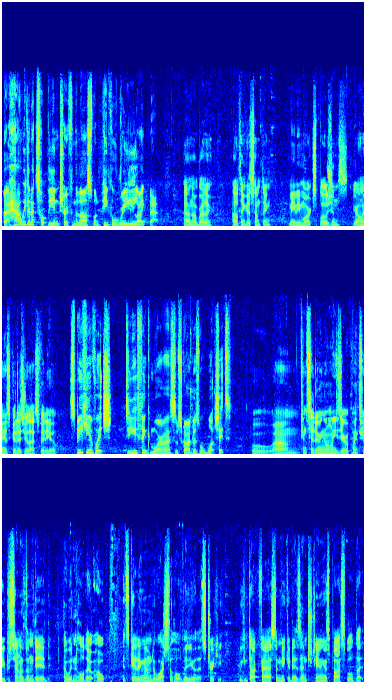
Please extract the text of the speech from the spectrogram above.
But how are we going to top the intro from the last one? People really like that. I don't know, brother. I'll think of something. Maybe more explosions? You're only as good as your last video. Speaking of which, do you think more of our subscribers will watch it? Ooh, um, considering only 0.3% of them did, I wouldn't hold out hope. It's getting them to watch the whole video that's tricky. We can talk fast and make it as entertaining as possible, but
